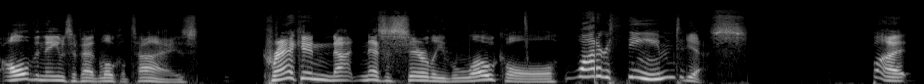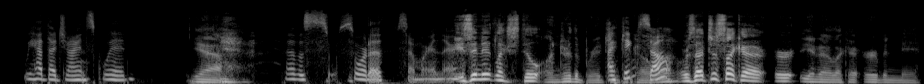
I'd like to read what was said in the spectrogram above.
all the names have had local ties. Kraken, not necessarily local, Water themed. yes, but We had that giant squid. Yeah. That was sort of somewhere in there. Isn't it like still under the bridge? I think Tacoma? so. Or is that just like a, you know, like an urban myth?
